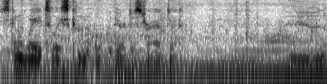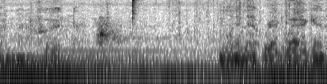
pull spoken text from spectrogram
just gonna wait till he's kind of over there distracted. And I'm gonna put one in that red wagon.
